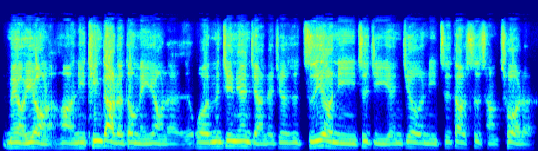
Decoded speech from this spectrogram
没有用了哈。你听到的都没用了。我们今天讲的就是，只有你自己研究，你知道市场错了。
